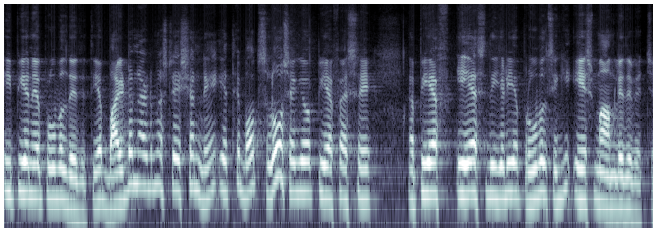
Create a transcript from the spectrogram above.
ਈਪੀਏ ਨੇ ਅਪਰੂਵਲ ਦੇ ਦਿੱਤੀ ਹੈ ਬਾਈਡਨ ਐਡਮਿਨਿਸਟ੍ਰੇਸ਼ਨ ਨੇ ਇੱਥੇ ਬਹੁਤ ਸਲੋ ਸੀਗੇ ਉਹ ਪੀਐਫਐਸਏ ਪੀਐਫਏਐਸ ਦੀ ਜਿਹੜੀ ਅਪਰੂਵਲ ਸੀਗੀ ਇਸ ਮਾਮਲੇ ਦੇ ਵਿੱਚ।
